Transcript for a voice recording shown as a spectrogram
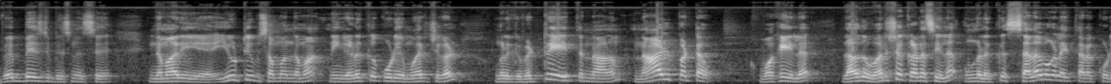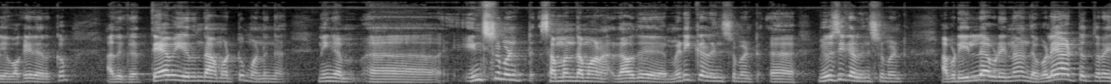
வெப் பேஸ்டு பிஸ்னஸ்ஸு இந்த மாதிரி யூடியூப் சம்மந்தமாக நீங்கள் எடுக்கக்கூடிய முயற்சிகள் உங்களுக்கு வெற்றியை தின்னாலும் நாள்பட்ட வகையில் அதாவது வருஷ கடைசியில் உங்களுக்கு செலவுகளை தரக்கூடிய வகையில் இருக்கும். அதுக்கு தேவை இருந்தால் மட்டும் பண்ணுங்க. நீங்கள் இன்ஸ்ட்ருமெண்ட் சம்மந்தமான அதாவது மெடிக்கல் இன்ஸ்ட்ருமெண்ட் மியூசிக்கல் இன்ஸ்ட்ருமெண்ட் அப்படி இல்லை அப்படின்னா இந்த விளையாட்டுத்துறை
